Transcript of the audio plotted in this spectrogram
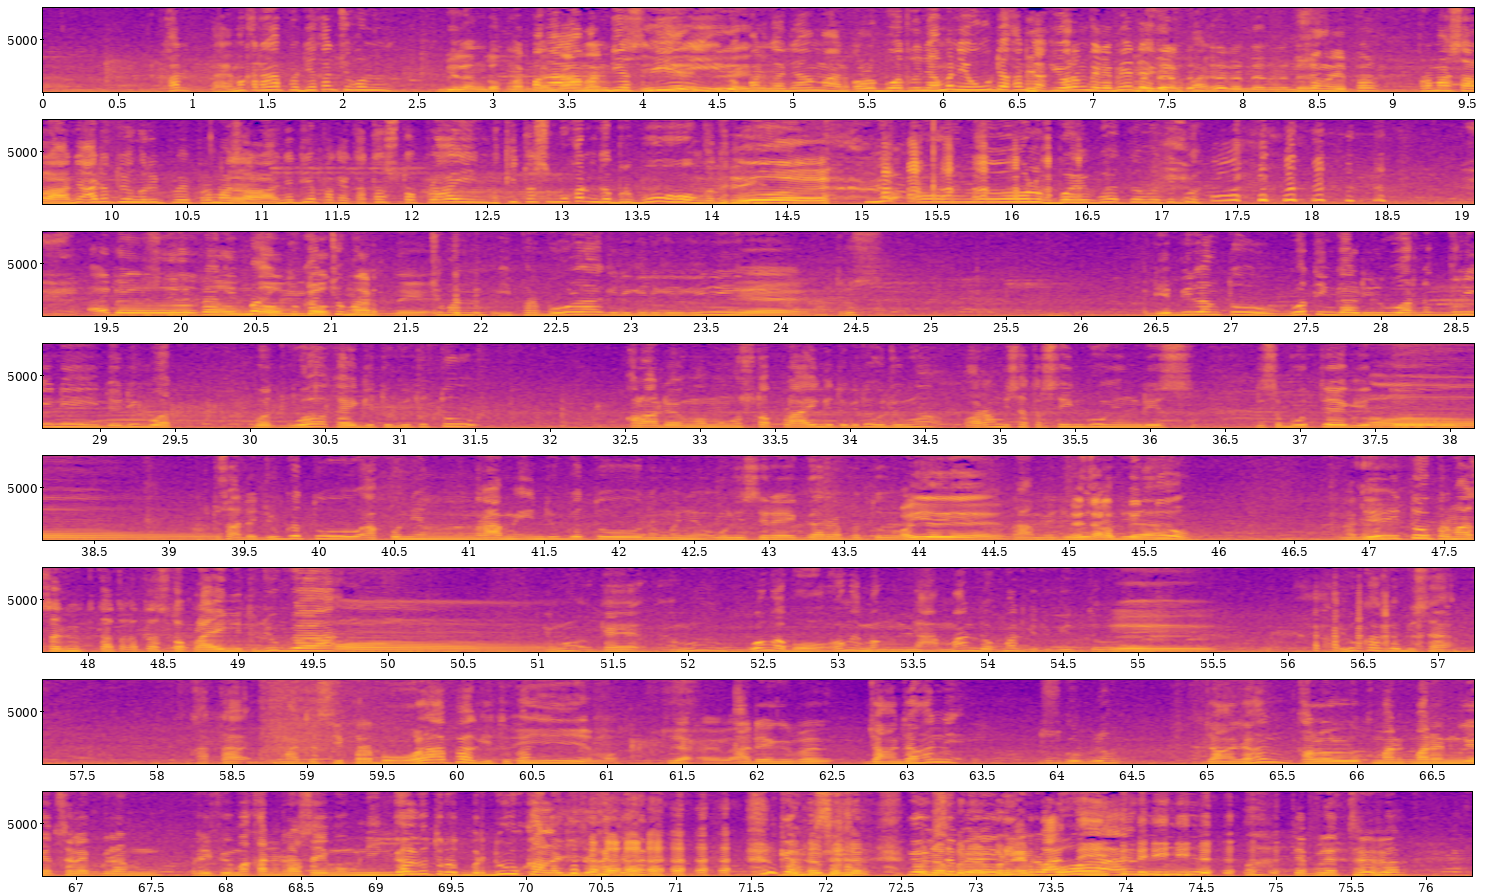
kan lah emang kenapa dia kan cuma Bilang Dokmart nggak pengalaman nyaman. dia sendiri Iya, iya, Dokmart iya. nggak nyaman kalau buat lu nyaman ya udah kan kaki orang beda-beda gitu kan bener, bener, bener. terus yang reply permasalahannya ada tuh yang reply permasalahannya dia pakai kata stop lying Nah, kita semua kan nggak berbohong kata dia ya Allah lebay banget sama gue aduh. terus reply lagi mbak om itu kan cuman nih. cuman hiperbola gini gini gini gini Iya. Nah terus dia bilang tuh, gue tinggal di luar negeri nih, jadi buat buat gue kayak gitu-gitu tuh kalau ada yang ngomong stop lying gitu-gitu ujungnya orang bisa tersinggung yang dis, disebutnya gitu. Oh. Terus ada juga tuh akun yang ngeramein juga tuh namanya Uli Siregar apa tuh. Oh iya iya. Rame juga Dia tuh dia. tuh. Nah dia itu permasalahan kata-kata stop lying itu juga. Oh. Emang kayak emang gua nggak bohong emang nyaman dokmat gitu-gitu. Iya, iya, iya. Nah, lu kagak bisa kata majas hiperbola apa gitu kan Iya, emang. Ya elah. ada yang bilang jangan-jangan nih terus gue bilang jangan-jangan kalau lu kemarin-kemarin ngeliat selebgram review makanan rasanya mau meninggal lu turut berduka lagi jangan-jangan Gak bisa- Bener-bener- gak bisa bener-bener bedain berempati. anjing. wah tiap liat trailer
